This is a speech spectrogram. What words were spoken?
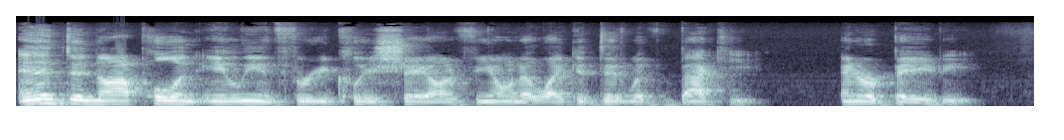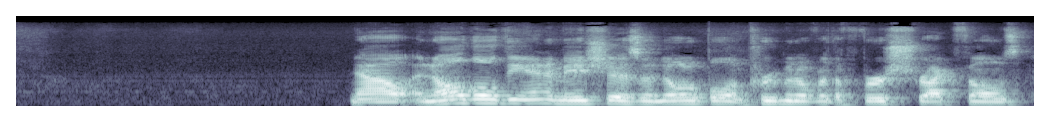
And it did not pull an Alien 3 cliche on Fiona like it did with Becky and her baby. Now, and although the animation is a notable improvement over the first Shrek films,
